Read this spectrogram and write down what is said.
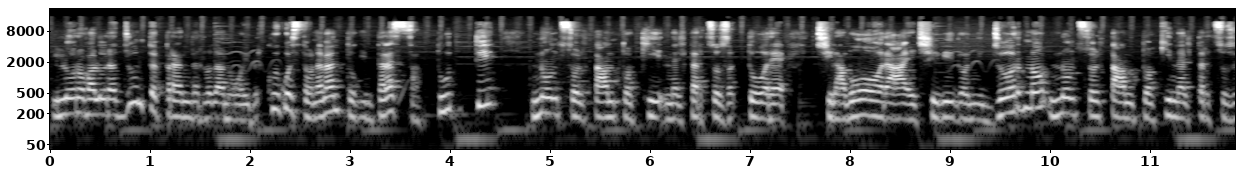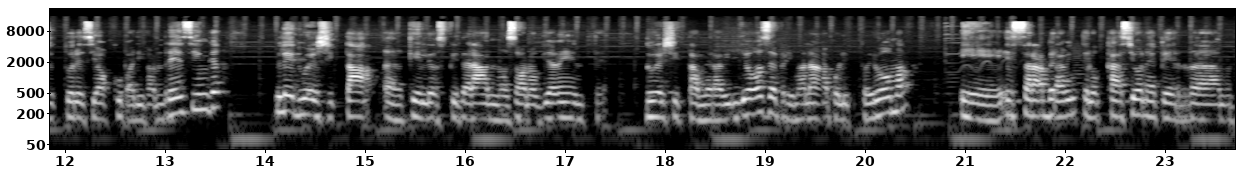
il loro valore aggiunto e prenderlo da noi. Per cui questo è un evento che interessa a tutti non soltanto a chi nel terzo settore ci lavora e ci vive ogni giorno, non soltanto a chi nel terzo settore si occupa di fundraising. Le due città eh, che le ospiteranno sono ovviamente due città meravigliose, prima Napoli e poi Roma, e, e sarà veramente l'occasione per... Eh,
